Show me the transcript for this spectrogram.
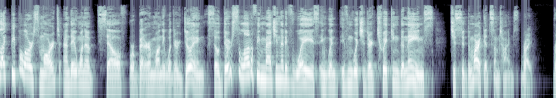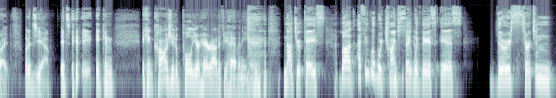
like people are smart and they want to sell for better money what they're doing. So there's a lot of imaginative ways in when in which they're tweaking the names to suit the market sometimes. Right. Right. But it's yeah. It's it, it, it can it can cause you to pull your hair out if you have any hair. not your case. But I think what we're trying to say with this is there's certain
